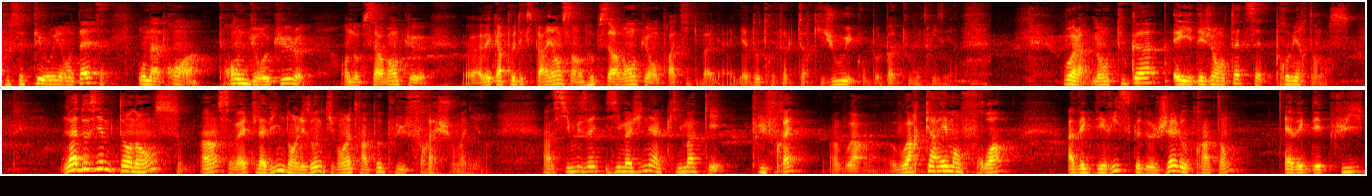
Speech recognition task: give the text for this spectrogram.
toute cette théorie en tête, on apprend à prendre du recul en observant que, euh, avec un peu d'expérience, en observant qu'en pratique, bah, il y a, d'autres facteurs qui jouent et qu'on ne peut pas tout maîtriser. Voilà, mais en tout cas, ayez déjà en tête cette première tendance. La deuxième tendance, hein, ça va être la vigne dans les zones qui vont être un peu plus fraîches, on va dire. Hein, si vous imaginez un climat qui est plus frais, hein, voire, voire carrément froid, avec des risques de gel au printemps, et avec des pluies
